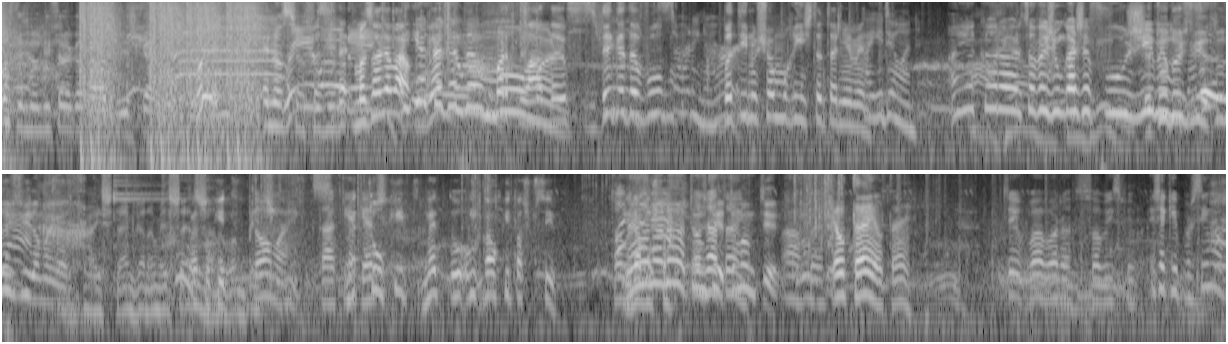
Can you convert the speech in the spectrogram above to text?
Vocês não disseram que ele estava a desviar. Eu não sei fazer ideia. Mas olha lá, o gajo deu uma martelada, eu dei hurt. bati no chão morri How instantaneamente. Ai, caralho, só vejo um gajo a fugir, Estou meu. dois de vida, estou dois de vida, oh my god. Christ, I'm gonna miss Mas o kit. Toma, está aqui, Mete queres? o kit. Mete, o- dá o kit ao expressivo. Toma. Não, não, não, estou a já meter, tem. estou a meter. Estou. Ele tem, ele tem. Sim, vá, bora, sobe isso. Enche aqui por cima.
